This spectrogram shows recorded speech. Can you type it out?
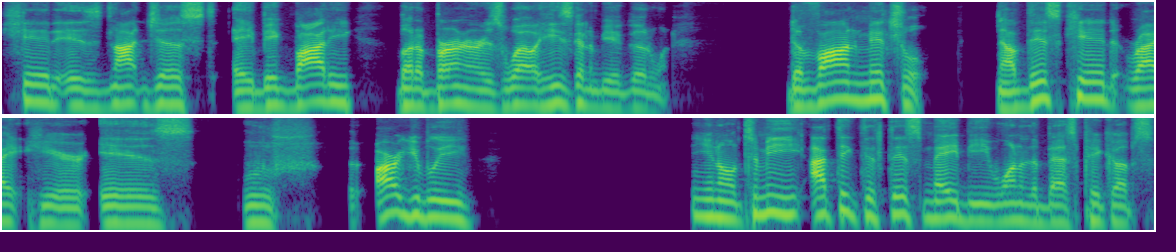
kid is not just a big body, but a burner as well. He's going to be a good one. Devon Mitchell. Now, this kid right here is oof, arguably you know, to me, I think that this may be one of the best pickups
